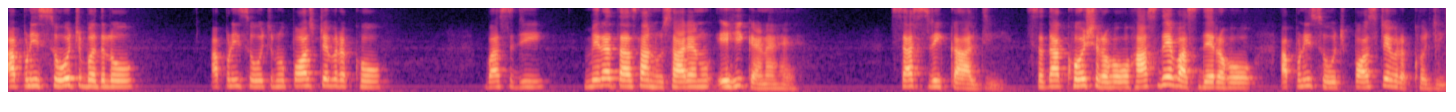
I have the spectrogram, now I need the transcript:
ਆਪਣੀ ਸੋਚ ਬਦਲੋ, ਆਪਣੀ ਸੋਚ ਨੂੰ ਪੋਜ਼ਿਟਿਵ ਰੱਖੋ। ਬਸ ਜੀ, ਮੇਰਾ ਤਾਂ ਸਾਨੂੰ ਸਾਰਿਆਂ ਨੂੰ ਇਹੀ ਕਹਿਣਾ ਹੈ। ਸਤਿ ਸ੍ਰੀ ਅਕਾਲ ਜੀ। ਸਦਾ ਖੁਸ਼ ਰਹੋ ਹੱਸਦੇ ਵਸਦੇ ਰਹੋ। ਆਪਣੀ ਸੋਚ ਪੋਜ਼ਿਟਿਵ ਰੱਖੋ ਜੀ।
